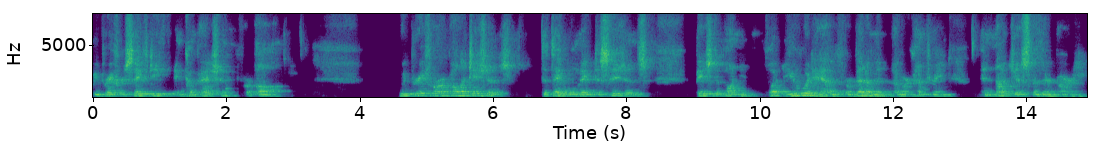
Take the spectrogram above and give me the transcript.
we pray for safety and compassion for all. We pray for our politicians that they will make decisions based upon what you would have for betterment of our country and not just for their party.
